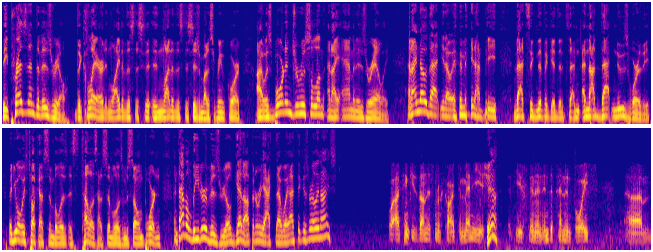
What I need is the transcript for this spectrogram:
The president of Israel declared, in light of this, in light of this decision by the Supreme Court, I was born in Jerusalem and I am an Israeli. And I know that you know it may not be that significant and, and, not that newsworthy, but you always talk how symbolism, tell us how symbolism is so important, and to have a leader of Israel get up and react that way, I think is really nice. Well, I think he's done this in regard to many issues. Yeah. That he's been an independent voice. Um,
